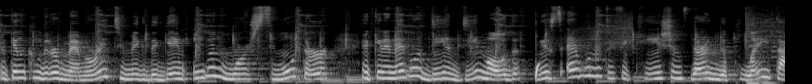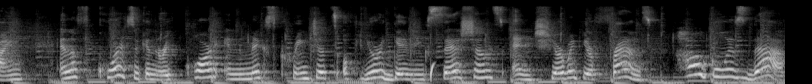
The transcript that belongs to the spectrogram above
You can clear memory to make the game even more smoother. You can enable DND mode, disable notifications during the playtime, and of course you can record and make screenshots of your gaming sessions and share with your friends. How cool is that?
